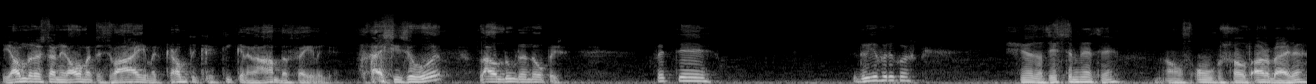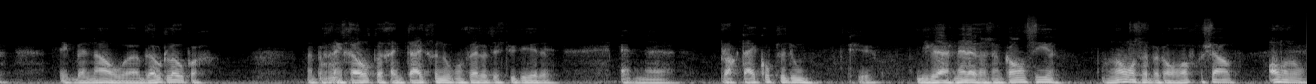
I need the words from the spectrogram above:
Die anderen staan hier allemaal te zwaaien met krantenkritieken en aanbevelingen. Als je ze hoort, lauw doen en op is. Wat, eh, doe je voor de kost? Ja, dat is hem net, hè. Als ongeschoold arbeider. Ik ben nou eh, broodloper. Ik heb geen geld en geen tijd genoeg om verder te studeren. En eh, praktijk op te doen. Die krijgt nergens een kans hier. En alles heb ik al afgesjouwd. Alles al.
